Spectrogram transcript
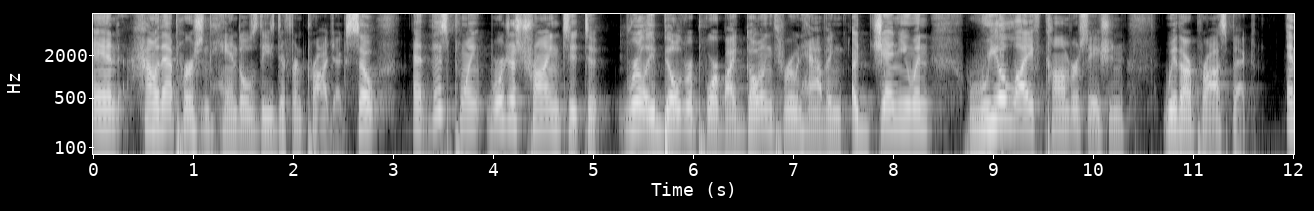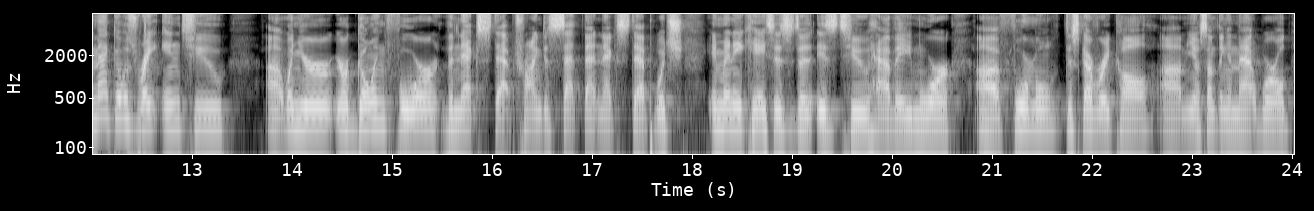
and how that person handles these different projects. So at this point, we're just trying to, to really build rapport by going through and having a genuine, real life conversation with our prospect. And that goes right into uh, when you're you're going for the next step, trying to set that next step, which in many cases is to, is to have a more uh, formal discovery call, um, you know, something in that world.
